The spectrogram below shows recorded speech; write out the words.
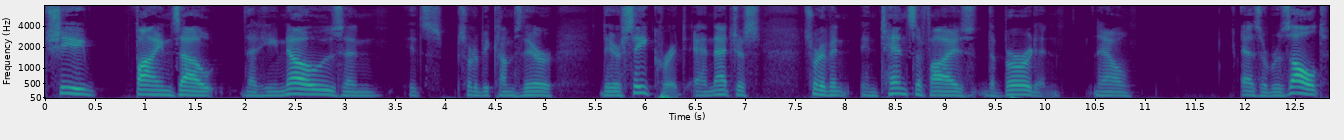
she finds out that he knows and it's sort of becomes their their secret and that just sort of in, intensifies the burden now as a result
